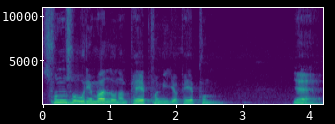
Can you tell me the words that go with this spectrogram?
순수 우리말로는 배품이죠, 배품. 예.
